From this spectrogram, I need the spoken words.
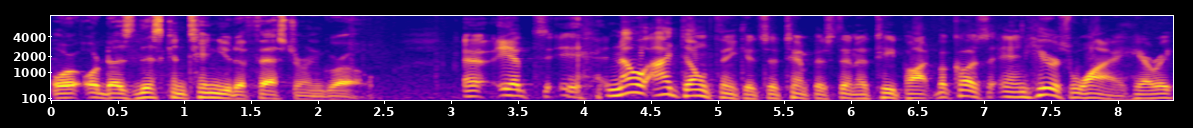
or, or does this continue to fester and grow? Uh, it, it, no, I don't think it's a tempest in a teapot because, and here's why, Harry.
